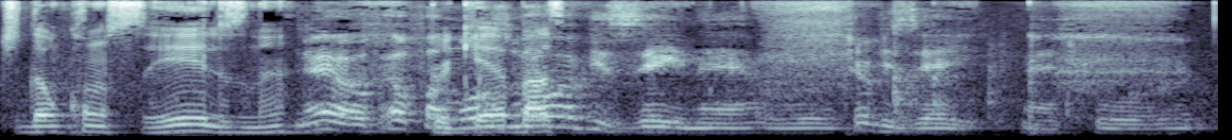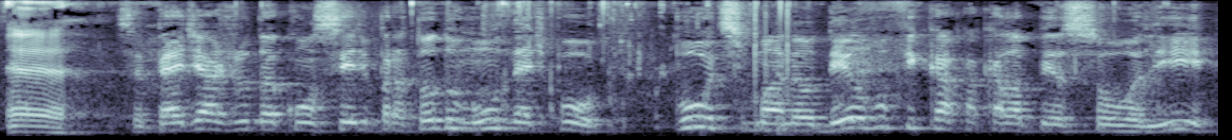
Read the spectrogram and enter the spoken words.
te dão conselhos, né? É, é o, é famoso Porque é bas- eu avisei, né? Eu te avisei, né? Tipo, É. Você pede ajuda, conselho pra todo mundo, né? Tipo, putz, mano, eu devo ficar com aquela pessoa ali.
